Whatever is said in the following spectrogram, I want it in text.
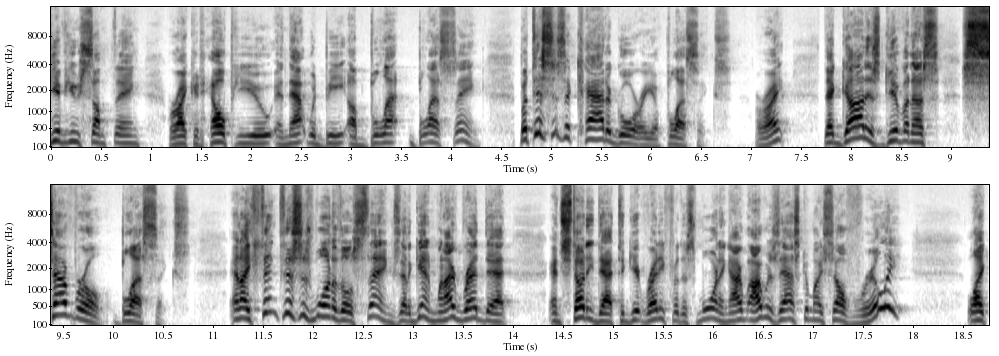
give you something or I could help you, and that would be a ble- blessing. But this is a category of blessings, all right? That God has given us several blessings. And I think this is one of those things that, again, when I read that and studied that to get ready for this morning, I, I was asking myself, really? Like,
